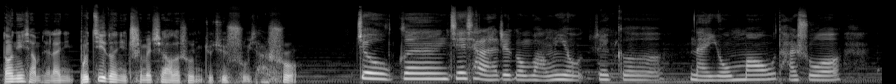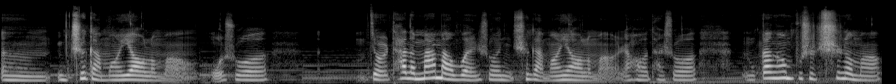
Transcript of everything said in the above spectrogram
当你想不起来，你不记得你吃没吃药的时候，你就去数一下数。就跟接下来这个网友这个奶油猫他说，嗯，你吃感冒药了吗？我说。就是他的妈妈问说：“你吃感冒药了吗？”然后他说：“嗯，刚刚不是吃了吗？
